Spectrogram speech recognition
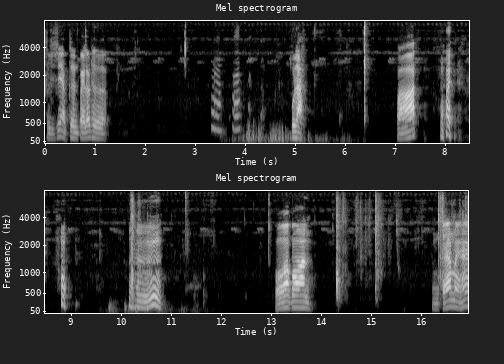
มันสิแซ่บเกินไปแล้วเธอพูดอะฟาด อื้อหือพอก่อนมึงแก้ใหม่ให้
